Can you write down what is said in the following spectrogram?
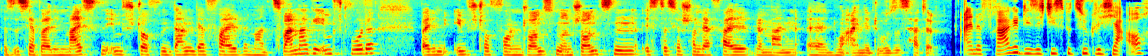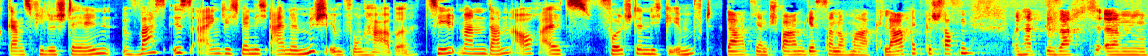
Das ist ja bei den meisten Impfstoffen dann der Fall, wenn man zweimal geimpft wurde. Bei dem Impfstoff von Johnson Johnson ist das ja schon der Fall, wenn man äh, nur eine Dosis hatte. Eine Frage, die sich diesbezüglich ja auch ganz viele stellen. Was ist eigentlich, wenn ich eine Mischimpfung habe? Zählt man dann auch als vollständig geimpft? Da hat Jens Spahn gestern nochmal Klarheit geschaffen und hat gesagt, ähm,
